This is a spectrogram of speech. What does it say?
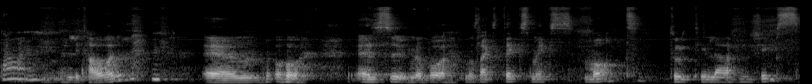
Taman. Litauen ehm, och är sugna på någon slags tex-mex-mat, tortilla chips,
